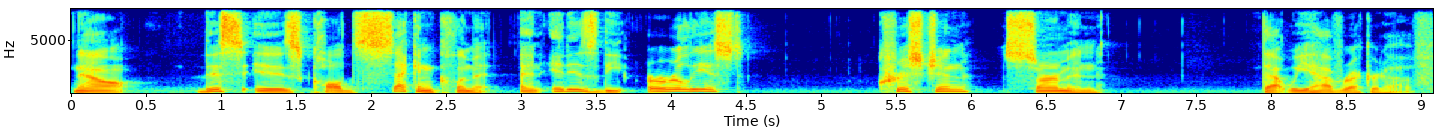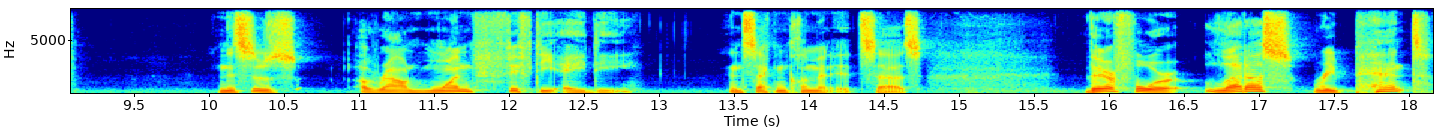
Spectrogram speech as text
Now, this is called Second Clement, and it is the earliest Christian sermon that we have record of. And this is around 150 AD. In Second Clement, it says, Therefore, let us repent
